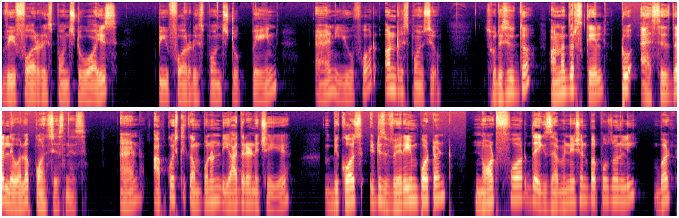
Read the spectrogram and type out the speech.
V for response to voice P for response to pain and U for unresponsive so this is the another scale to assess the level of consciousness and आपको इसके कंपोनेंट याद रहने चाहिए because it is very important not for the examination purpose only but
